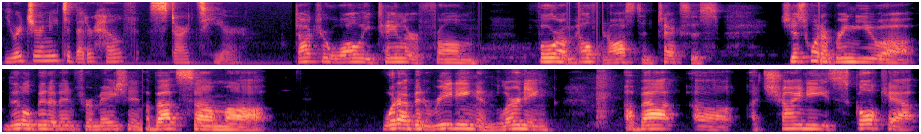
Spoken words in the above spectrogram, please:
Your journey to better health starts here. Dr. Wally Taylor from Forum Health in Austin, Texas. Just want to bring you a little bit of information about some uh, what I've been reading and learning about uh, a Chinese skullcap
